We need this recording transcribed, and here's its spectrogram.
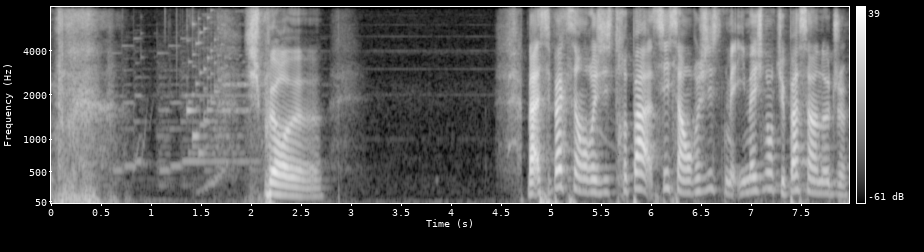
si je peux... re- Bah c'est pas que ça enregistre pas. Si ça enregistre, mais imaginons tu passes à un autre jeu.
